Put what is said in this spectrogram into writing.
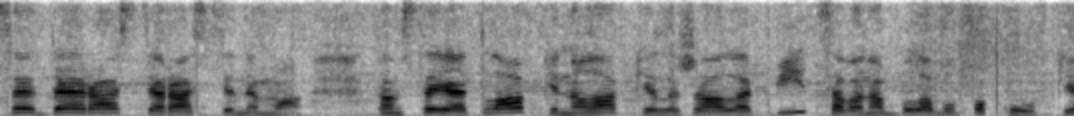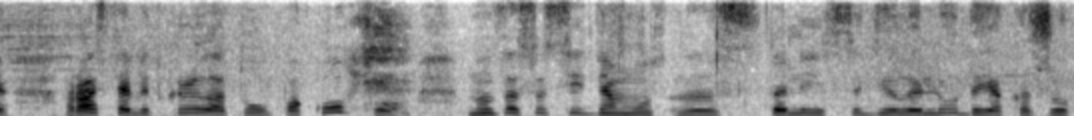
Все, де Растя, Расті нема. Там стоять лавки, на лавці лежала піца, вона була в упаковці. Растя відкрила ту упаковку. Ну за сусідньому е, столі сиділи люди. Я кажу,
